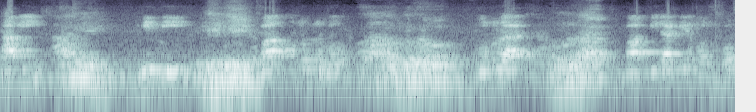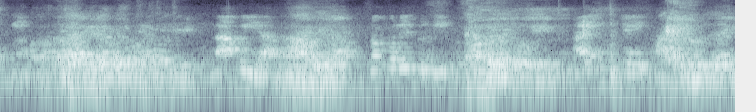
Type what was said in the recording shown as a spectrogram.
আমি, নীতি বা অনুগ্রহ অনুরাগ বা বিরাগের বশবর্তী না। হইয়া সকলের প্রতি আইন অনুযায়ী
